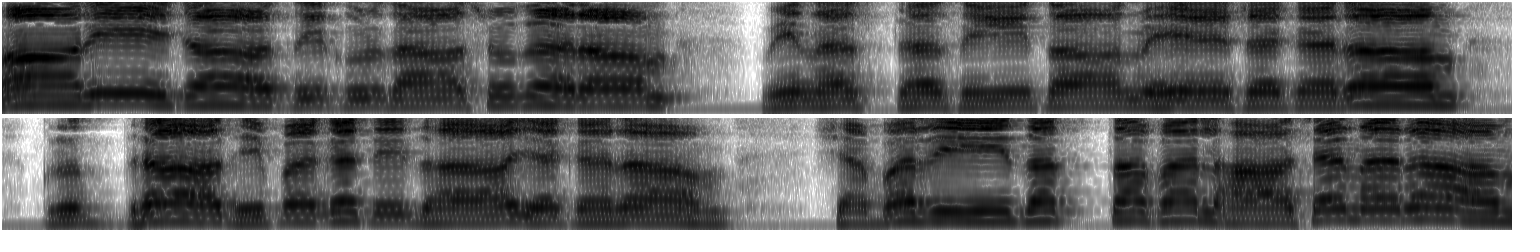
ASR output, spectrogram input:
मारीजातिकृदाशुगराम् विनष्टसीतान्वेषकराम् गृध्राधिपगतिदायकराम् शबरीदत्तफलाशनराम्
